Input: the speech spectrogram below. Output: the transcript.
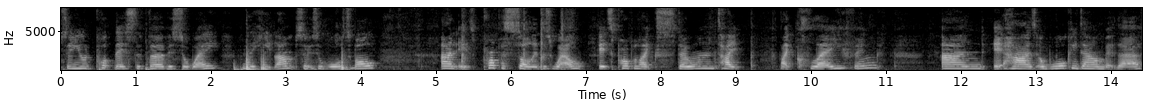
So you would put this the furthest away from the heat lamp, so it's a water bowl and it's proper solid as well. It's proper like stone type, like clay thing. And it has a walkie down bit there,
